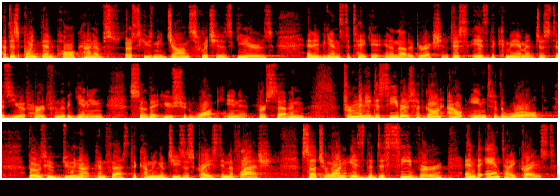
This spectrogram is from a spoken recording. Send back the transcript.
At this point, then, Paul kind of, uh, excuse me, John switches gears and he begins to take it in another direction. This is the commandment, just as you have heard from the beginning, so that you should walk in it. Verse 7 For many deceivers have gone out into the world, those who do not confess the coming of Jesus Christ in the flesh. Such a one is the deceiver and the antichrist.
